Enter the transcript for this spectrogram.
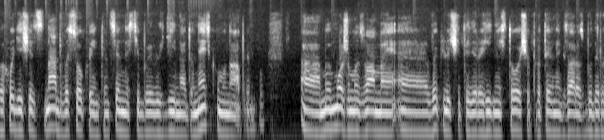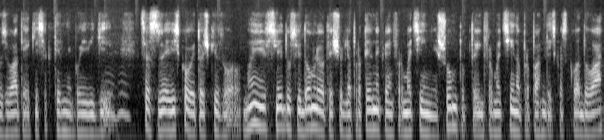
виходячи з надвисокої інтенсивності бойових дій на Донецькому напрямку, ми можемо з вами е, виключити вірогідність того, що противник зараз буде розвивати якісь активні бойові дії. Це з військової точки зору. Ну і слід усвідомлювати, що для противника інформаційний шум, тобто інформаційно-пропагандистська складова,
